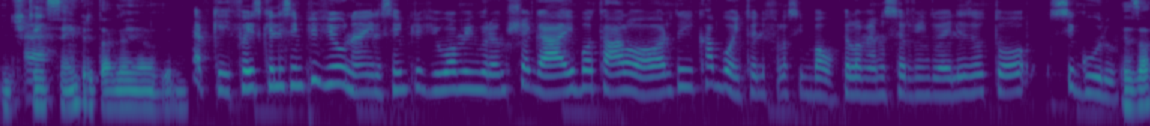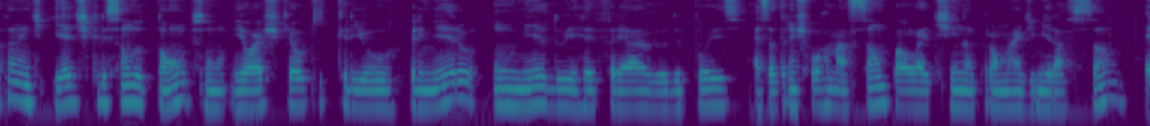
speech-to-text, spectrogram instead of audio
e de quem É. sempre tá ganhando. né? É, porque foi isso que ele sempre viu, né? Ele sempre viu o homem branco chegar e botar a ordem e acabou. Então ele falou assim: bom, pelo menos servindo eles eu tô seguro. Exatamente. E a descrição do Thompson, eu acho que é o que criou, primeiro, um medo irrefreável, depois, essa transformação paulatina para uma admiração, é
